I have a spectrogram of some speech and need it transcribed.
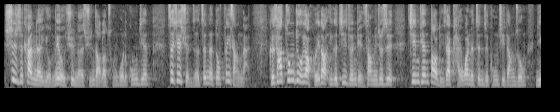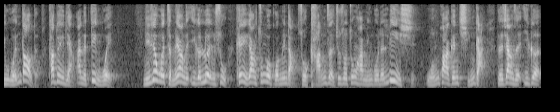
试试看呢有没有去呢寻找到存活的空间。这些选择真的都非常难，可是它终究要回到一个基准点上面，就是今天到底在台湾的政治空气当中，你闻到的它对两岸的定位。你认为怎么样的一个论述可以让中国国民党所扛着，就是说中华民国的历史文化跟情感的这样子一个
